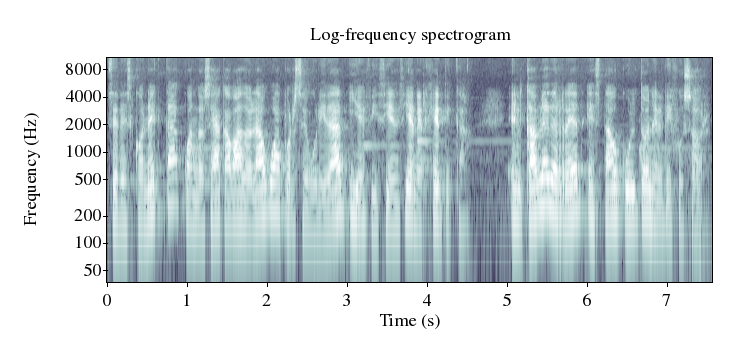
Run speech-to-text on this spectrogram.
Se desconecta cuando se ha acabado el agua por seguridad y eficiencia energética. El cable de red está oculto en el difusor.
